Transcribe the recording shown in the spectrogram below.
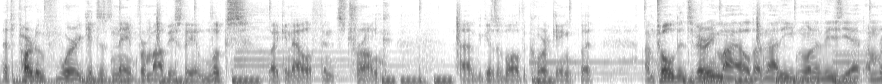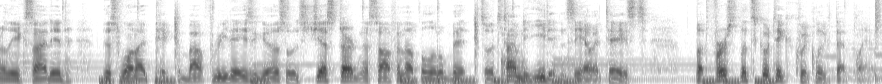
That's part of where it gets its name from, obviously. It looks like an elephant's trunk uh, because of all the corking, but I'm told it's very mild. I've not eaten one of these yet. I'm really excited. This one I picked about three days ago, so it's just starting to soften up a little bit. So it's time to eat it and see how it tastes. But first, let's go take a quick look at that plant.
